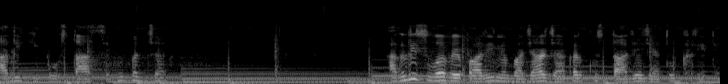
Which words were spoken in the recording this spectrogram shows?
आदि की पूछताछ से भी बच जाए। अगली सुबह व्यापारी ने बाज़ार जाकर कुछ ताजे जैतून खरीदे।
